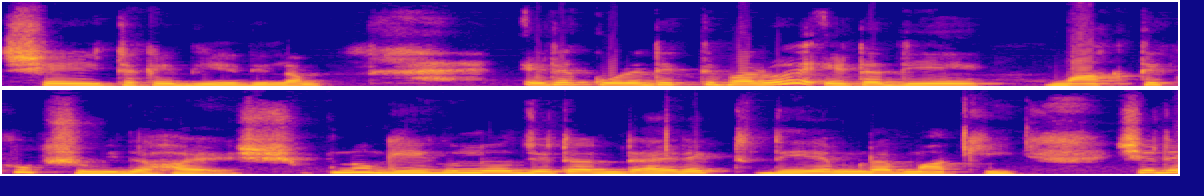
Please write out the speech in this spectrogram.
সেইটাকে দিয়ে দিলাম। এটা করে দেখতে পারো, এটা দিয়ে মাখতে খুব সুবিধা হয়। শুকনো ঘিগুলো যেটা ডাইরেক্ট দিয়ে আমরা মাখি, সেটা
